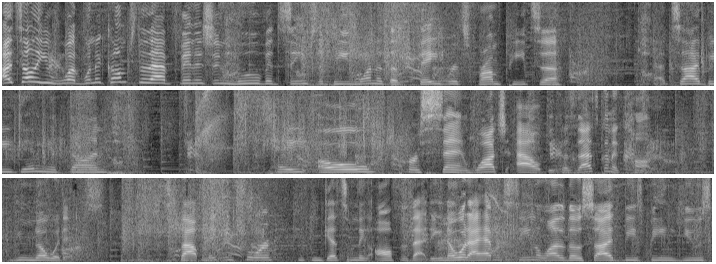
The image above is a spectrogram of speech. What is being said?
I tell you what, when it comes to that finishing move, it seems to be one of the favorites from Pizza. That side B getting it done. KO percent. Watch out because that's going to come. You know it is. It's about making sure you can get something off of that. You know what? I haven't seen a lot of those side Bs being used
